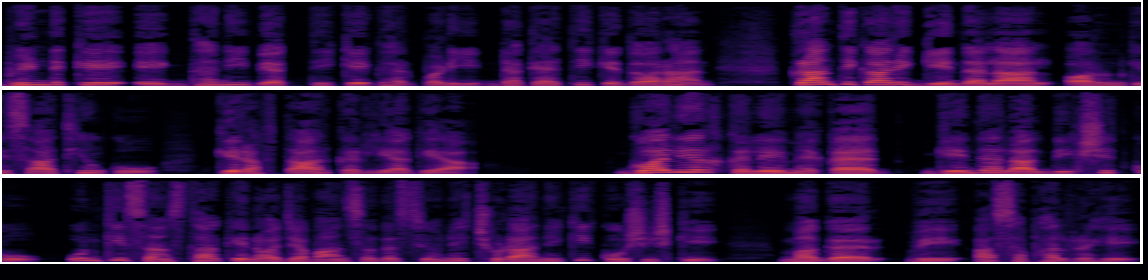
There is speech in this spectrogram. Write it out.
भिंड के एक धनी व्यक्ति के घर पड़ी डकैती के दौरान क्रांतिकारी गेंदालाल और उनके साथियों को गिरफ़्तार कर लिया गया। ग्वालियर किले में कैद गेंदालाल दीक्षित को उनकी संस्था के नौजवान सदस्यों ने छुड़ाने की कोशिश की, मगर वे असफल रहे।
